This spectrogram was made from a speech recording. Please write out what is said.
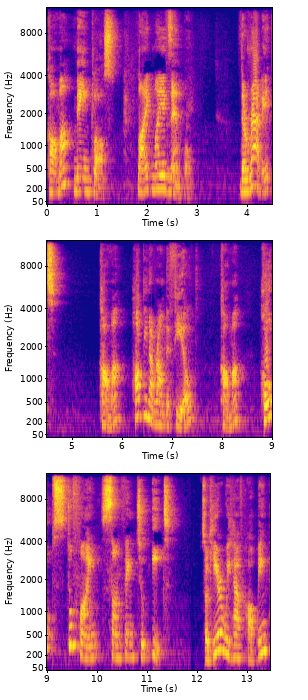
comma main clause. Like my example. The rabbit, comma, hopping around the field, comma, hopes to find something to eat. So here we have hopping,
